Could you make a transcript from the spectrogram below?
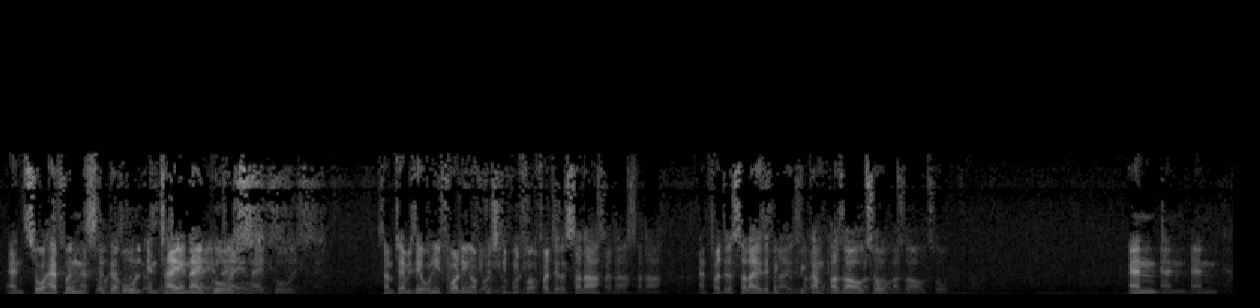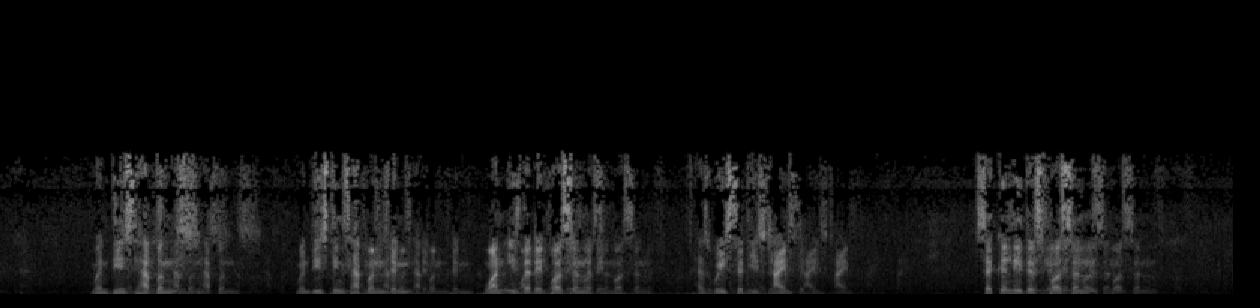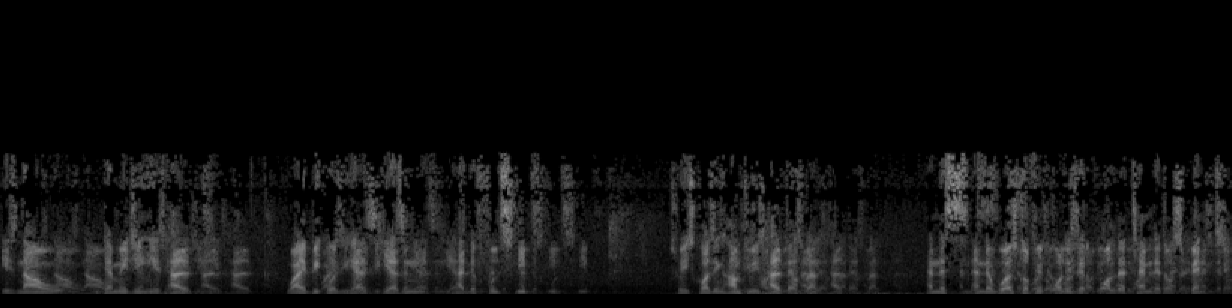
and so happens that the whole entire night goes. Sometimes they're only falling off to sleep before Fajr Salah, and Fajr Salah is a become qaza also. And, and when this happens, when these things happen, then one is that a person has wasted his time. Secondly, this person is now damaging his health. Why? Because he has he hasn't had the full sleep. So he's causing harm to his health as well. And the, and the worst of it all is that all the time that was spent,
